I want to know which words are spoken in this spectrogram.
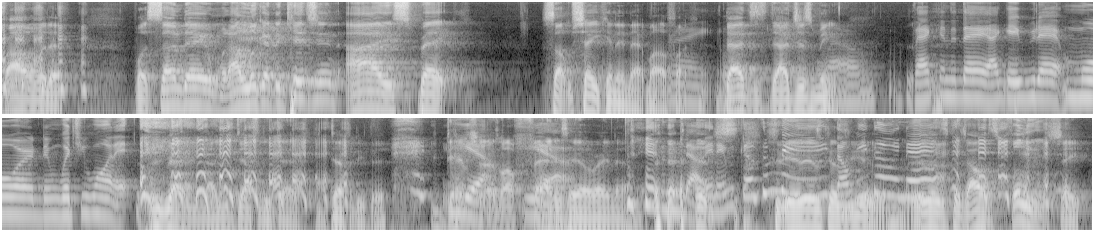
problem with it. But Sunday, when I look at the kitchen, I expect something shaking in that motherfucker. Right. That just that just me. Back in the day, I gave you that more than what you wanted. yeah, no, you definitely did. You definitely did. You damn Yeah, sure I'm fat yeah. as hell right now. no, it ain't because of It me. Don't be doing It is that. because I was fully in shape.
